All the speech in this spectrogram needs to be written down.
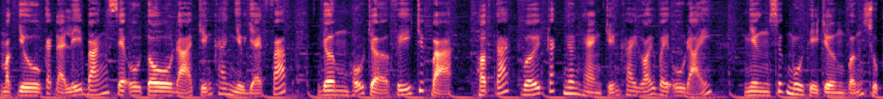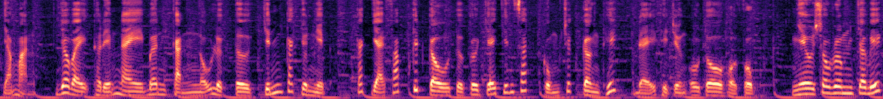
Mặc dù các đại lý bán xe ô tô đã triển khai nhiều giải pháp gồm hỗ trợ phí trước bạ, hợp tác với các ngân hàng triển khai gói vay ưu đãi, nhưng sức mua thị trường vẫn sụt giảm mạnh. Do vậy, thời điểm này bên cạnh nỗ lực từ chính các doanh nghiệp, các giải pháp kích cầu từ cơ chế chính sách cũng rất cần thiết để thị trường ô tô hồi phục. Nhiều showroom cho biết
